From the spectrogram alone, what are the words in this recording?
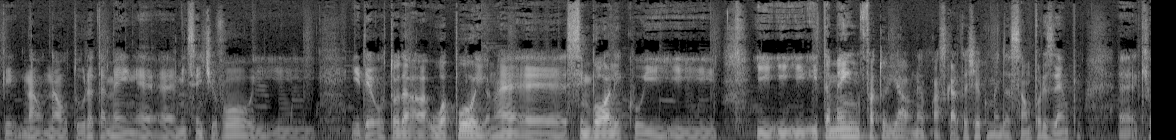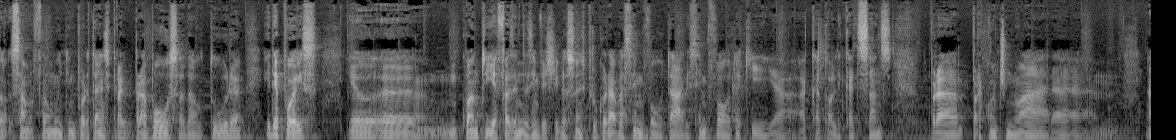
que na, na, altura também me incentivou e, e, deu todo o apoio não é? simbólico e, e, e, também fatorial, né? com as cartas de recomendação, por exemplo, que foram muito importantes para a bolsa da altura. E depois, eu, enquanto ia ia fazendo as investigações, procurava sempre voltar, e sempre volto aqui à, à Católica de Santos para continuar uh,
